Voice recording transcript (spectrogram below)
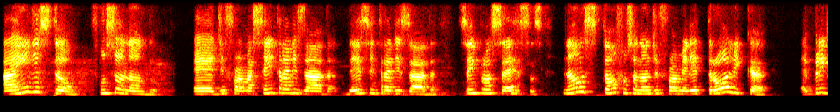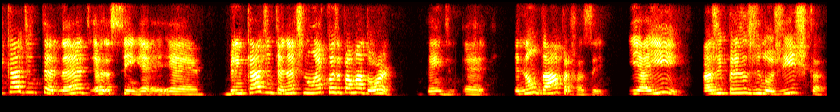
Ainda estão funcionando é, de forma centralizada, descentralizada, sem processos, não estão funcionando de forma eletrônica, é, brincar de internet, é, assim, é, é, brincar de internet não é coisa para amador, entende? É, não dá para fazer. E aí, as empresas de logística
